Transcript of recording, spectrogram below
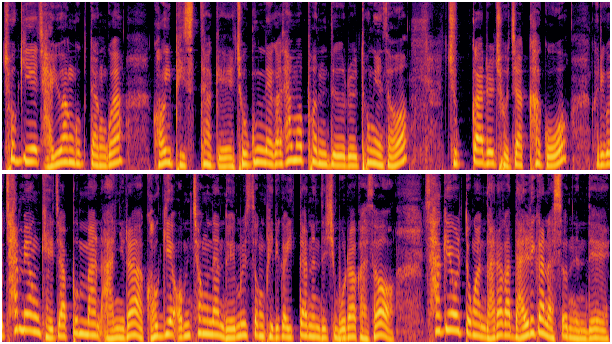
초기에 자유한국당과 거의 비슷하게 조국 내가 사모펀드를 통해서 주가를 조작하고 그리고 차명 계좌뿐만 아니라 거기에 엄청난 뇌물성 비리가 있다는 듯이 몰아가서 4개월 동안 나라가 난리가 났었는데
